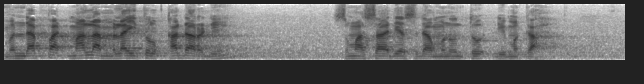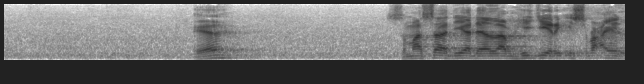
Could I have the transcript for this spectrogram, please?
mendapat malam Lailatul Qadar ni semasa dia sedang menuntut di Mekah. Ya semasa dia dalam hijir Ismail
